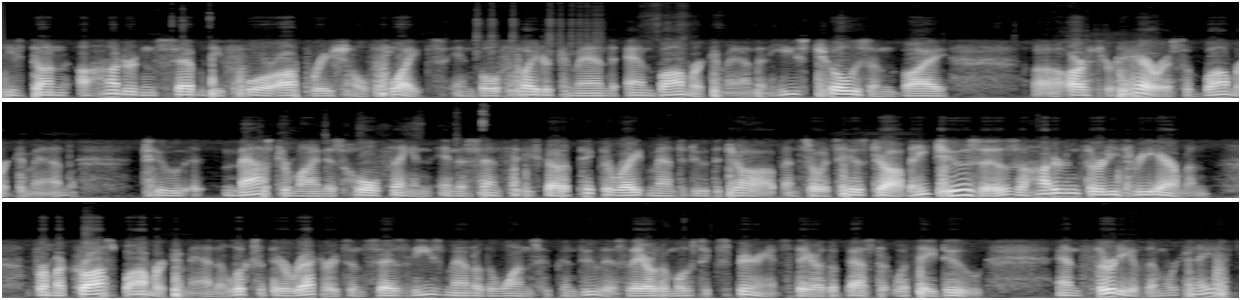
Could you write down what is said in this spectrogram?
he's done 174 operational flights in both fighter command and bomber command, and he's chosen by uh, Arthur Harris of Bomber Command to mastermind this whole thing in, in the sense that he's got to pick the right men to do the job, and so it's his job. And he chooses 133 airmen from across Bomber Command and looks at their records and says these men are the ones who can do this. They are the most experienced. They are the best at what they do, and 30 of them were Canadians.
